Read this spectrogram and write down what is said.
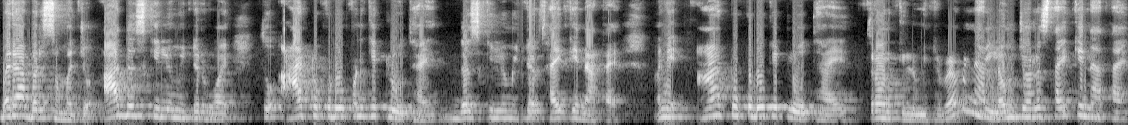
બરાબર સમજો. આ દસ કિલોમીટર હોય તો આ ટુકડો પણ કેટલો થાય? દસ કિલોમીટર થાય કે ના થાય? અને આ ટુકડો કેટલો થાય? ત્રણ કિલોમીટર. બરાબર? ને આ લંબચોરસ થાય કે ના થાય?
